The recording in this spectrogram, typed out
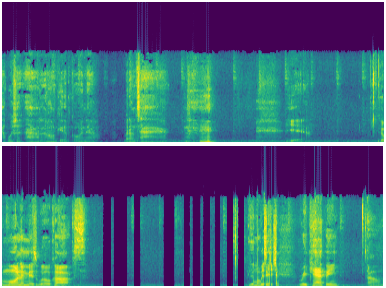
I wish I, to get up going now, but I'm tired. yeah. Good morning, Miss Wilcox. Good morning. Recapping um,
